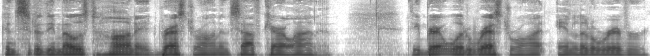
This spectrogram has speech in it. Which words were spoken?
considered the most haunted restaurant in South Carolina. The Brentwood Restaurant in Little River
